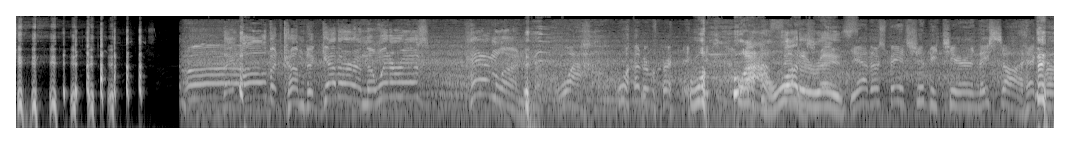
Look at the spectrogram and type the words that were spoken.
They all but come together, and the winner is Hamlin. Wow, what a race. Wow, what a race! Yeah, those fans should be cheering. They saw a heck of a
